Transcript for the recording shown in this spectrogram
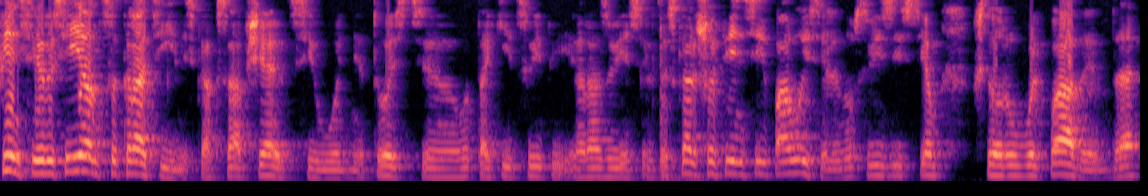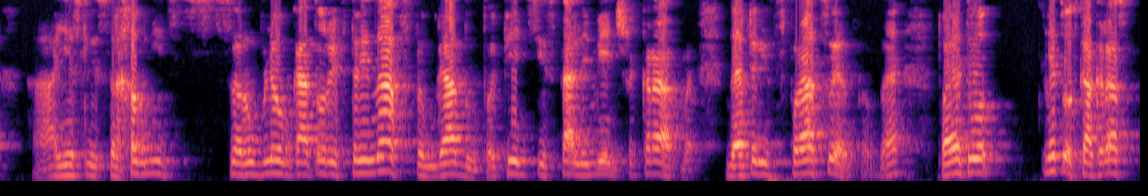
пенсии россиян сократились, как сообщают сегодня, то есть э, вот такие цветы развесили. То есть сказали, что пенсии повысили, но в связи с тем, что рубль падает, да, а если сравнить с рублем, который в 2013 году, то пенсии стали меньше кратно, на 30%. Да? Поэтому это вот как раз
